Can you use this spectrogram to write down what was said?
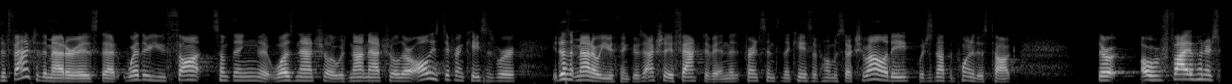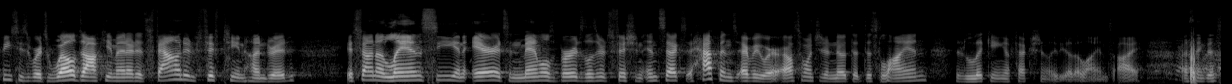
the fact of the matter is that whether you thought something that was natural or was not natural, there are all these different cases where it doesn't matter what you think. There's actually a fact of it. And the, for instance, in the case of homosexuality, which is not the point of this talk, there are over 500 species where it's well documented. It's found in 1500. It's found on land, sea, and air. It's in mammals, birds, lizards, fish, and insects. It happens everywhere. I also want you to note that this lion is licking affectionately the other lion's eye. I think this.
